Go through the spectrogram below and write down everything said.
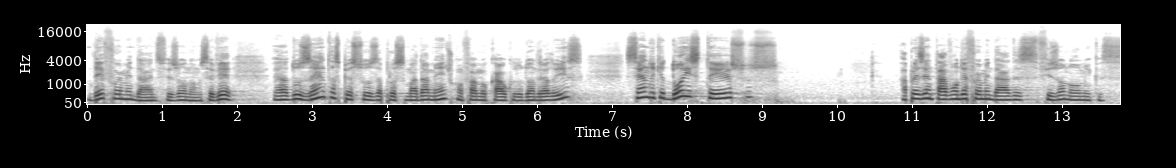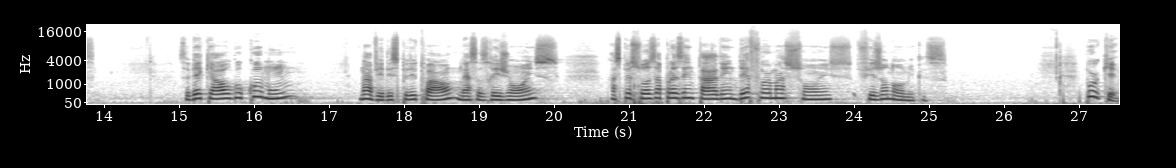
Deformidades fisionômicas. Você vê, eram 200 pessoas aproximadamente, conforme o cálculo do André Luiz, sendo que dois terços apresentavam deformidades fisionômicas. Você vê que é algo comum na vida espiritual, nessas regiões, as pessoas apresentarem deformações fisionômicas. Por quê?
